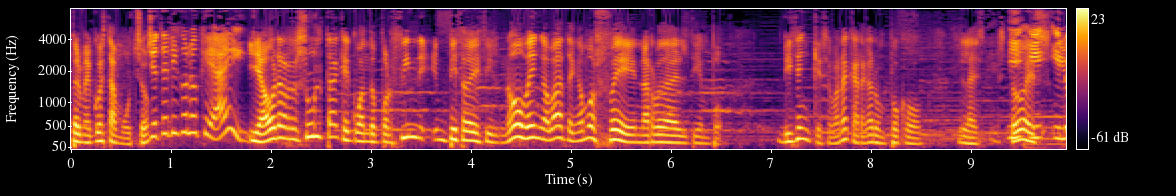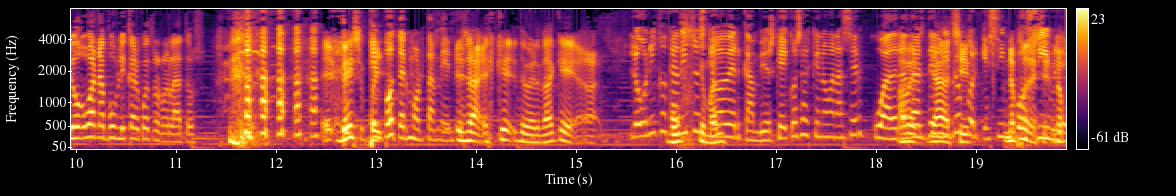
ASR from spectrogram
pero me cuesta mucho. Yo te digo lo que hay. Y ahora resulta que cuando por fin empiezo a decir, no, venga, va, tengamos fe en la rueda del tiempo, dicen que se van a cargar un poco la... Y, Esto y- es... y luego van a publicar cuatro relatos. Eh, ¿Ves? Pues- en Pottermore también. o sea, es que de verdad que... ah, Lo único que ha dicho es que va a haber cambios, que hay cosas que no van a ser cuadradas A ver, del ya, libro sí. porque es No puede ser, imposible. no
